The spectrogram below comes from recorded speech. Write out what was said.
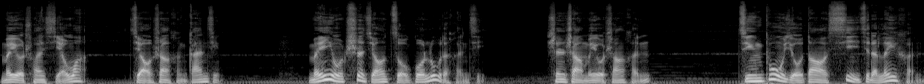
没有穿鞋袜，脚上很干净，没有赤脚走过路的痕迹，身上没有伤痕，颈部有道细细的勒痕。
